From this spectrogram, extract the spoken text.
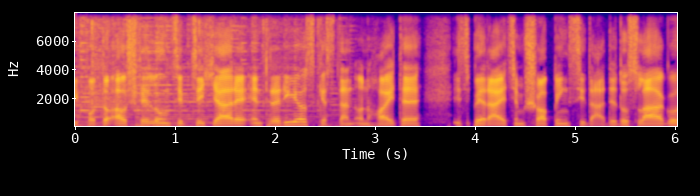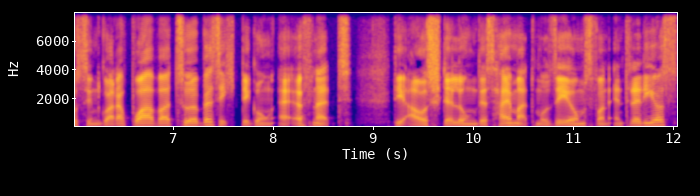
Die Fotoausstellung 70 Jahre Entre Rios gestern und heute ist bereits im Shopping Cidade dos Lagos in Guarapuava zur Besichtigung eröffnet. Die Ausstellung des Heimatmuseums von Entre Rios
